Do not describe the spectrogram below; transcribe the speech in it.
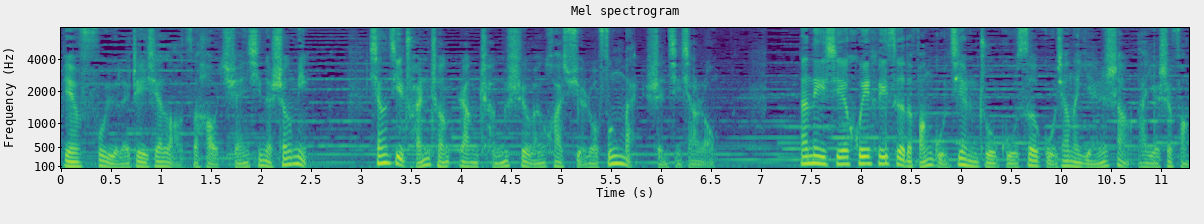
便赋予了这些老字号全新的生命，相继传承，让城市文化血肉丰满，神情相融。那那些灰黑色的仿古建筑，古色古香的檐上啊，也是仿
